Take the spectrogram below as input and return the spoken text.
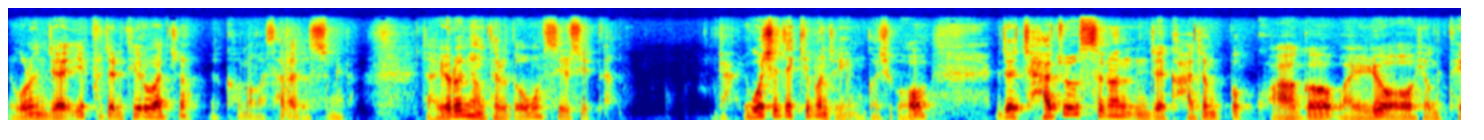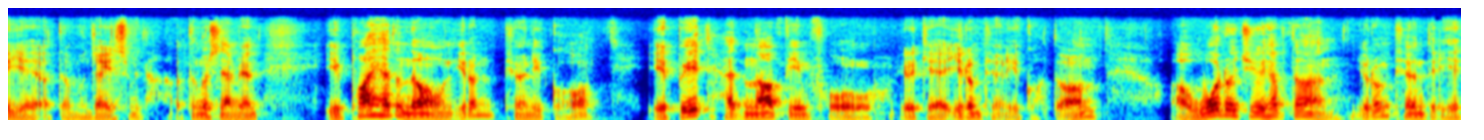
이거는 이제 if절이 뒤로 왔죠. 커마가 사라졌습니다. 자, 이런 형태로도 쓰일 수 있다. 자, 이것이 이제 기본적인 것이고 이제 자주 쓰는 이제 가정법 과거 완료 형태의 어떤 문장이 있습니다. 어떤 것이냐면 if I had known 이런 표현이 있고 if it had not been for 이렇게 이런 표현이 있고 또 어, what would you have done 이런 표현들이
